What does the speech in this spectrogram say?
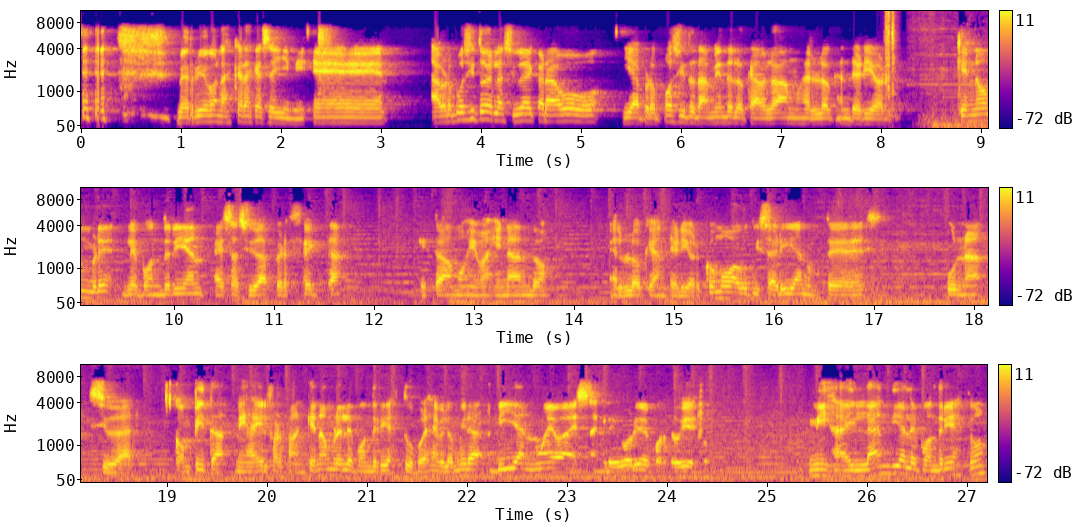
me río con las caras que hace Jimmy. Eh, a propósito de la ciudad de Carabobo y a propósito también de lo que hablábamos en el bloque anterior, ¿qué nombre le pondrían a esa ciudad perfecta que estábamos imaginando el bloque anterior? ¿Cómo bautizarían ustedes una ciudad? Compita, Mijail Farfán, ¿qué nombre le pondrías tú? Por ejemplo, mira, Villa Nueva de San Gregorio de Puerto Viejo. ¿Mijailandia le pondrías tú?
